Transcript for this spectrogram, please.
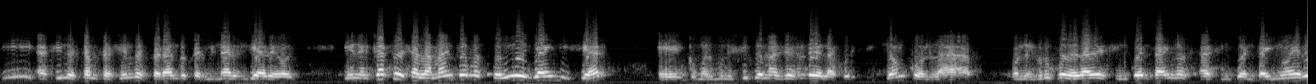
y así lo estamos haciendo esperando terminar el día de hoy. Y en el caso de Salamanca hemos podido ya iniciar como el municipio más grande de la jurisdicción con la con el grupo de edad de 50 años a 59,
